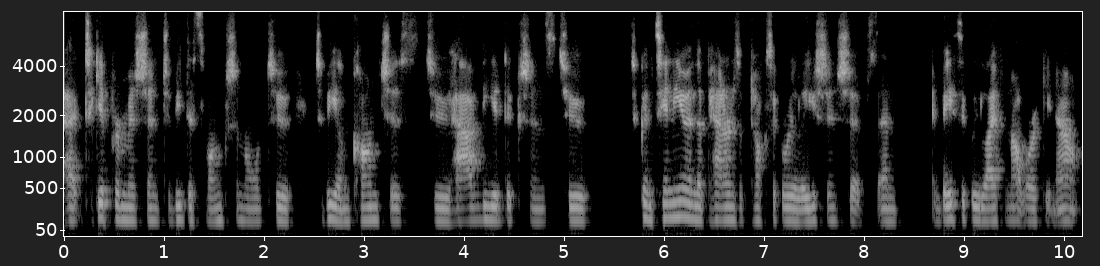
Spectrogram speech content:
uh, to give permission to be dysfunctional, to to be unconscious, to have the addictions, to to continue in the patterns of toxic relationships and and basically life not working out.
